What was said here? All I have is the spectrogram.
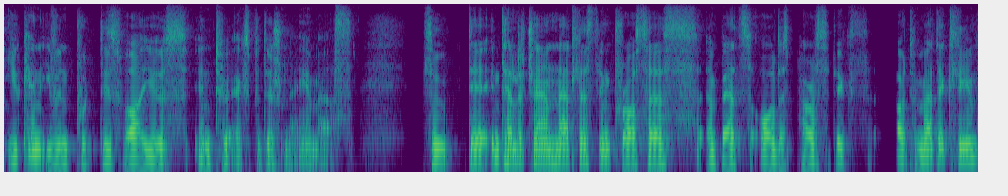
you can even put these values into Xpedition AMS. So the intelligent net listing process embeds all these parasitics automatically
